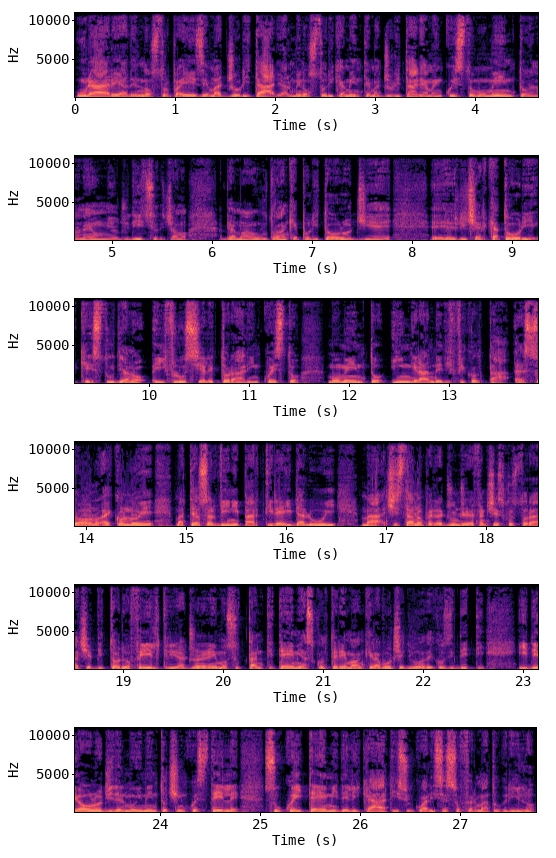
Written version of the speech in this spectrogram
un'area del nostro paese maggioritaria, almeno storicamente maggioritaria, ma in questo momento, e non è un mio giudizio, diciamo, abbiamo avuto anche politologi e eh, ricercatori che studiano i flussi elettorali in questo momento in grande difficoltà. Eh, sono, è con noi Matteo Salvini, partirei da lui lui, ma ci stanno per raggiungere Francesco Storaci e Vittorio Feltri, ragioneremo su tanti temi, ascolteremo anche la voce di uno dei cosiddetti ideologi del Movimento 5 Stelle su quei temi delicati sui quali si è soffermato Grillo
